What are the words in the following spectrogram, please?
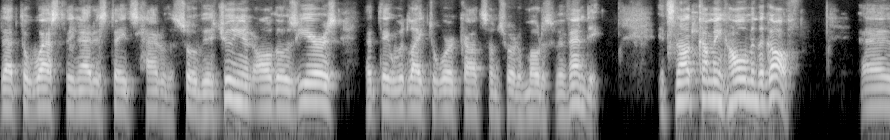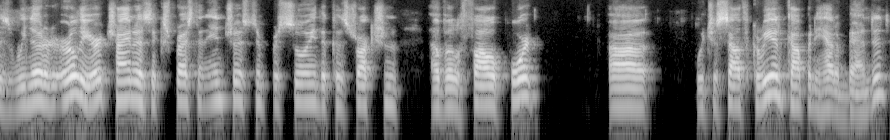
that the West, the United States had with the Soviet Union all those years, that they would like to work out some sort of modus vivendi. It's not coming home in the Gulf. As we noted earlier, China has expressed an interest in pursuing the construction of a Fao port, uh, which a South Korean company had abandoned.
